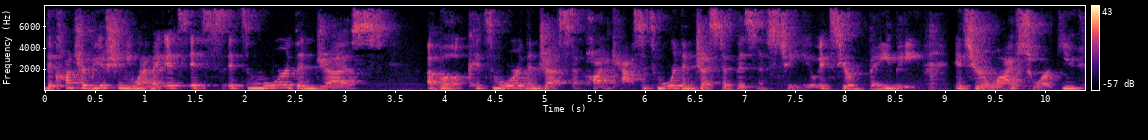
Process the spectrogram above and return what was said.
the contribution you want to make. It's, it's, it's more than just a book. It's more than just a podcast. It's more than just a business to you. It's your baby. It's your life's work. You,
